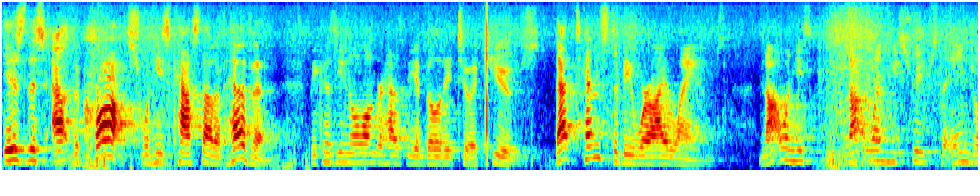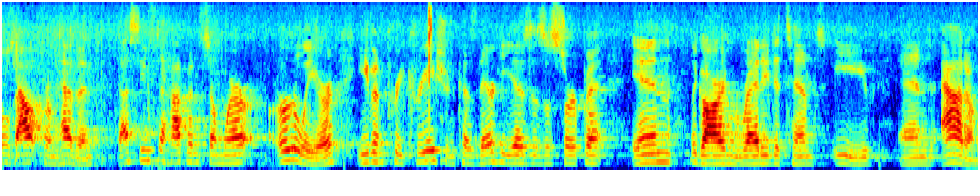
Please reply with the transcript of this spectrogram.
Is this at the cross when he's cast out of heaven because he no longer has the ability to accuse? That tends to be where I land. Not when, he's, not when he sweeps the angels out from heaven. That seems to happen somewhere earlier, even pre creation, because there he is as a serpent in the garden, ready to tempt Eve and Adam.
